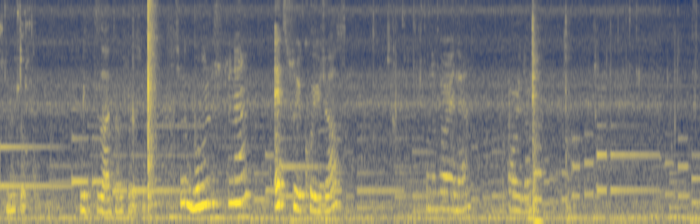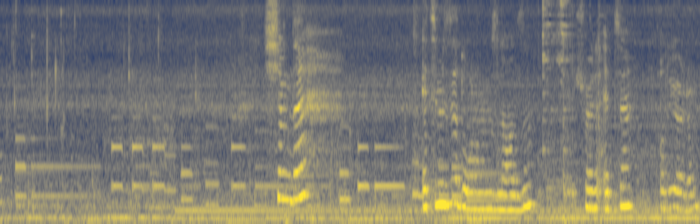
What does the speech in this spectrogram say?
sosunu çok. Bitti zaten soya sosu. Şimdi bunun üstüne et suyu koyacağız. Bunu böyle koydum. Şimdi etimizi de doğramamız lazım. Şöyle eti alıyorum.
